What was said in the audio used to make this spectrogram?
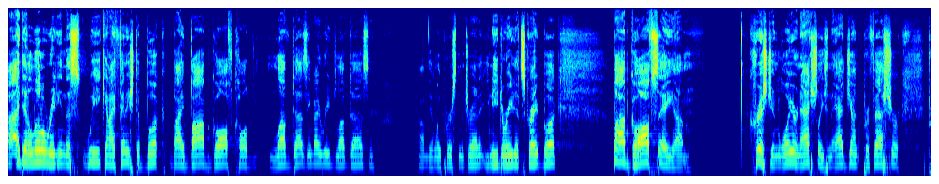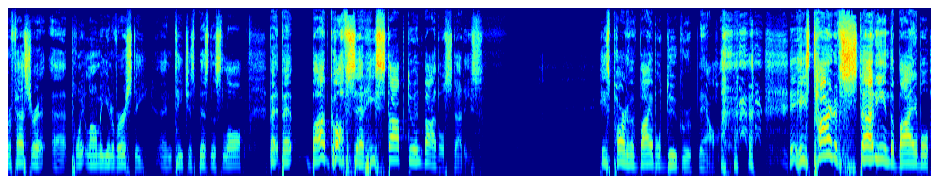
I did a little reading this week, and I finished a book by Bob Goff called Love Does. Anybody read Love Does? I'm the only person that's read it. You need to read it. It's a great book. Bob Goff's a um, Christian lawyer, and actually he's an adjunct professor professor at uh, Point Loma University and teaches business law. But, but Bob Goff said he stopped doing Bible studies he's part of a Bible do group now. he's tired of studying the Bible,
